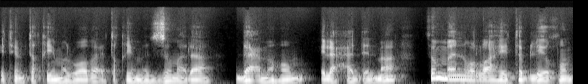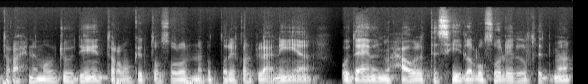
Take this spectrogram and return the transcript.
يتم تقييم الوضع تقييم الزملاء دعمهم إلى حد ما. ثم والله تبليغهم ترى إحنا موجودين ترى ممكن توصلوا لنا بالطريقة الفلانية. ودائما محاولة تسهيل الوصول إلى الخدمة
